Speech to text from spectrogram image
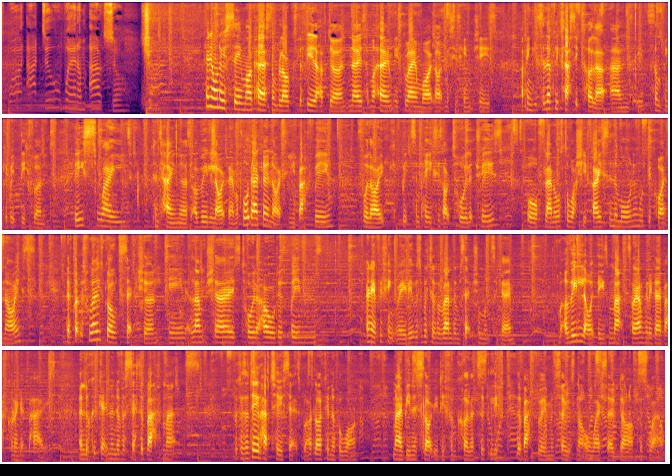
Anyone who's seen my personal blogs, the few that I've done, knows that my home is grey and white like Mrs Hinch's I think it's a lovely classic colour and it's something a bit different. These suede containers, I really like them. I thought they'd go nice in your bathroom for like bits and pieces like toiletries or flannels to wash your face in the morning would be quite nice. They've got this rose gold section in lampshades, toilet holders, bins and everything really. It was a bit of a random section once again. I really like these mats, so I am going to go back when I get paid and look at getting another set of bath mats because I do have two sets, but I'd like another one. maybe in a slightly different colour to lift the bathroom and so it's not always so dark as well.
